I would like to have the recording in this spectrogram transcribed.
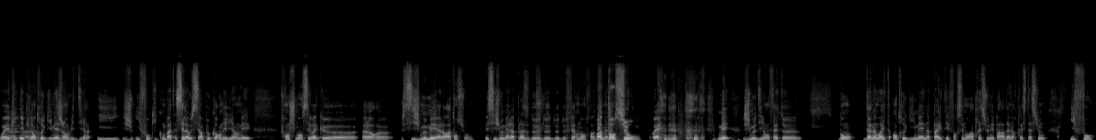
Ouais, et puis, et puis Euh, entre guillemets, j'ai envie de dire, il, je- il faut qu'il combatte. C'est là où c'est un peu cornélien, mais franchement, c'est vrai que. euh, Alors, euh, si je me mets. Alors, attention. Mais si je me mets à la place de, de, de, de Fernand. enfin, Attention. Ouais. mais je me dis, en fait. Bon, Dana White, entre guillemets, n'a pas été forcément impressionné par la dernière prestation. Il faut,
